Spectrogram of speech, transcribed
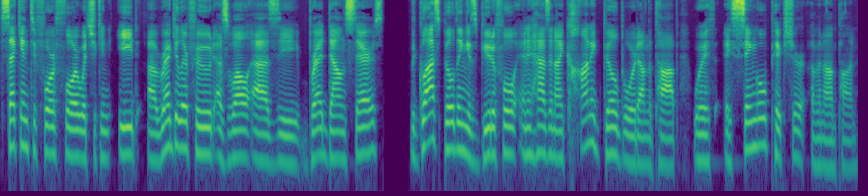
second to fourth floor, which you can eat uh, regular food as well as the bread downstairs. The glass building is beautiful and it has an iconic billboard on the top with a single picture of an ampan.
